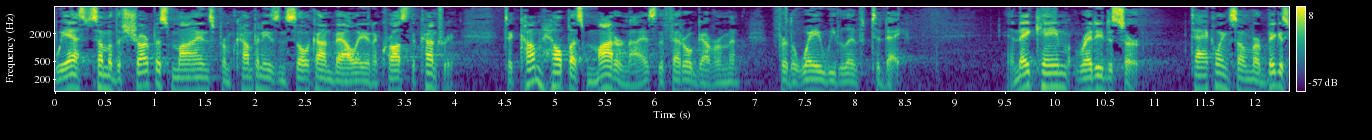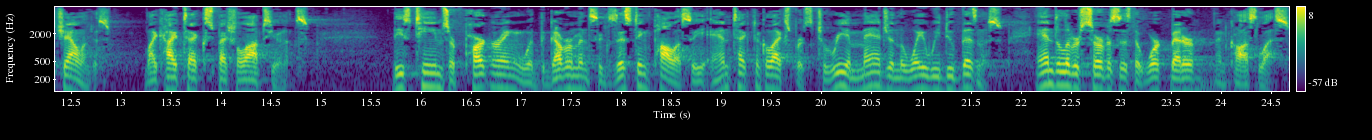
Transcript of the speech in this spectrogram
We asked some of the sharpest minds from companies in Silicon Valley and across the country to come help us modernize the federal government for the way we live today. And they came ready to serve, tackling some of our biggest challenges, like high tech special ops units these teams are partnering with the government's existing policy and technical experts to reimagine the way we do business and deliver services that work better and cost less.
